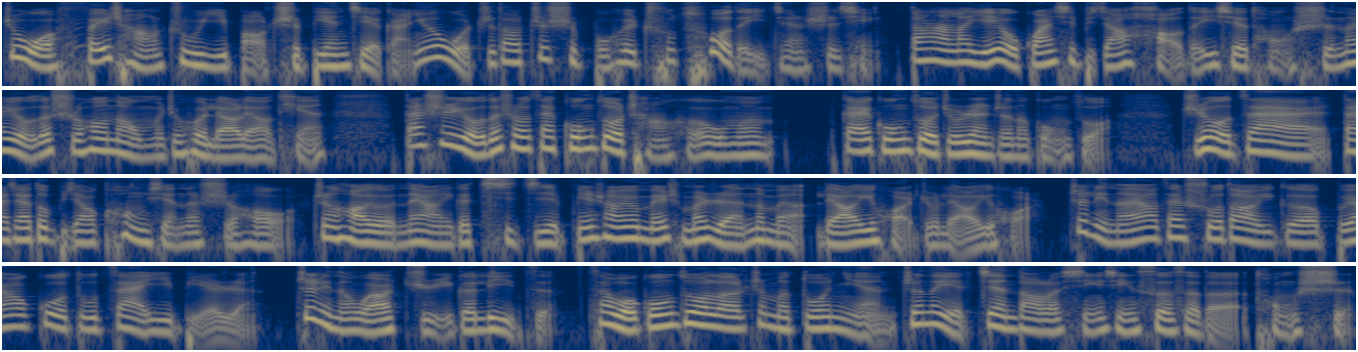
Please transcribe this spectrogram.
就我非常注意保持边界感，因为我知道这是不会出错的一件事情。当然了，也有关系比较好的一些同事，那有的时候呢我们就会聊聊天，但是有的时候在工作场合我们。该工作就认真的工作，只有在大家都比较空闲的时候，正好有那样一个契机，边上又没什么人，那么聊一会儿就聊一会儿。这里呢，要再说到一个，不要过度在意别人。这里呢，我要举一个例子，在我工作了这么多年，真的也见到了形形色色的同事，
